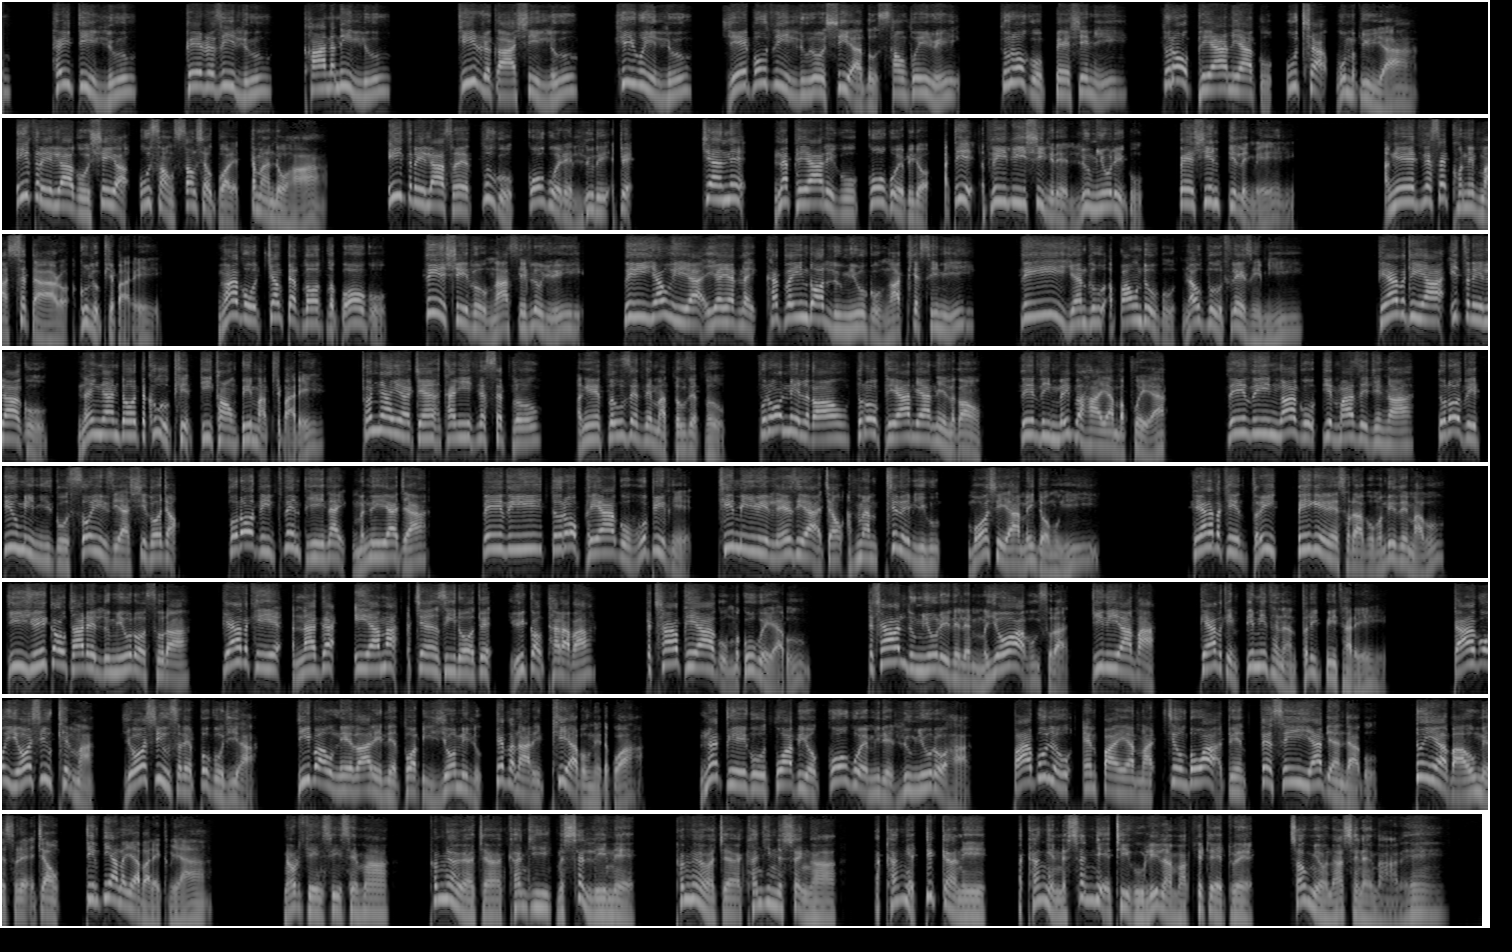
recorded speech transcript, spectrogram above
ဟိတ်တိလူဖေရဇီလူခါနနီလူခိရကာရှိလူခိဝိလူရေဘုဒ္ဓီလူတို့ရှိရာသို့ဆောင်းသွင်း၍သူတို့ကိုပယ်ရှင်းမည်သူတို့ဖျားများကိုဥချဝတ်မပြုရဣသရေလကိုရှေ့ရဥဆောင်စောက်ရှောက်သွားတဲ့တမန်တော်ဟာ ဣသရေလဆိုတဲ့သူ့ကိုကိုးကွယ်တဲ့လူတွေအတွက်ကြံတဲ့နတ်ဖျားတွေကိုကိုးကွယ်ပြီးတော့အပြစ်အသီးသီးရှိနေတဲ့လူမျိုးတွေကိုပယ်ရှင်းပစ်လိုက်မယ်အငယ်29မှာဆက်တာကတော့အခုလိုဖြစ်ပါတယ်ငါကိုကြောက်တတ်သောသဘောကိုသိရှိလို့ငါစေလွှတ်၍သင်ရောက်ရအရရ၌ခတ်သိမ်းသောလူမျိုးကိုငါဖျက်ဆီးမည်သင်၏ရန်သူအပေါင်းတို့ကိုနောက်သို့လှည့်စေမည်ဘုရားသခင်ဟာဣသရေလကိုနိုင်ငံတော်တစ်ခုအဖြစ်တည်ထောင်ပေးမှာဖြစ်ပါတယ် ထွန်းမြရကျမ်းအခန်းကြီး23အငယ်30မှ33သူတို့နှင့်၎င်းသူတို့ဖျားများနှင့်၎င်းသင်သည်မိဘဟာယမဖွဲ့ရသင်သည်ငါ့ကိုပြစ်မှားစေခြင်းကသူတို့သည်ပြုမိမည်ကိုစိုးရိမ်စရာရှိသောကြောင့်သူတို့သည်သင်ပြေ၌မနေရကြသင်သည်သူတို့ဖျားကိုဝုတ်ပြီးဖြင့်ခိမိ၍လဲစရာအကြောင်းအမှန်ဖြစ်လိမ့်မည်ဟုမောရှေအားမိန့်တော်မူ၏ဖျားသခင်သတိပေးခဲ့တယ်ဆိုတာကိုမမေ့သင့်ပါဘူးဒီရွေးကောက်ထားတဲ့လူမျိုးတော်ဆိုတာ ဘုရားသခင်ရဲ့အနာဂတ်အေယာမအကြံစီတော်အတွက်ရွေးကောက်ထားတာပါတခြားဖျားကိုမကူးွယ်ရဘူးတခြားလူမျိုးတွေနဲ့လည်းမရောရဘူးဆိုတာဒီနေရာမှာဘုရားသခင်ပြင်းပြင်းထန်ထန်သတိပေးထားတယ်ဒါကိုယောရှုခေတ်မှာယောရှုဆိုတဲ့ပုဂ္ဂိုလ်ကြီးဟာဒီပေါင်နေသားတွေနဲ့တွားပြီးရောမိလို့ပြဿနာတွေဖြစ်ရပုံနဲ့တကွာနတ်တွေကိုတွားပြီးတော့ကိုးကွယ်မိတဲ့လူမျိုးတော်ဟာဘာဘူးလုံအမ်ပါယာမှာကျုံဘဝအတွင်းသက်ဆင်းရပြန်တာကိုတွေ့ရပါဦးမယ်ဆိုတဲ့အကြောင်းတင်ပြလိုက်ရပါတယ်ခင်ဗျာ နောက်တစ်ချိန်စီစဉ်မှာထွတ်မြောက်ရာကျမ်းအခန်းကြီး24နဲ့ထွတ်မြောက်ရာကျမ်းအခန်းကြီး25အခန်းငယ်1ကနေအခန်းငယ်22အထိကိုလေ့လာမှာဖြစ်တဲ့အတွက်စောင့်မျှော်နားဆင်နိုင်ပါတယ်။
